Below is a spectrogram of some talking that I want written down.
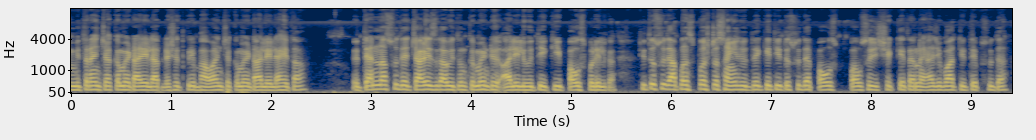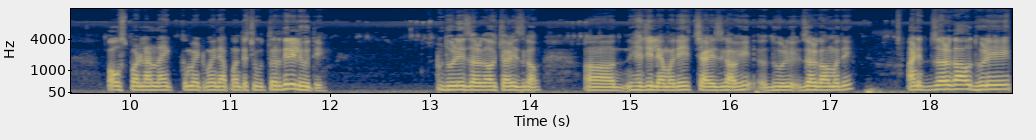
मित्रांच्या कमेंट आलेल्या आपल्या शेतकरी भावांच्या कमेंट आलेल्या आहेत तर त्यांना सुद्धा चाळीस गावीतून कमेंट आलेली होती की पाऊस पडेल का? तिथे सुद्धा आपण स्पष्ट सांगितले होते की तिथे सुद्धा पाऊस पावसाची शक्यता नाही. अजिबात तिथे सुद्धा पाऊस पडला नाही. कमेंटमध्ये आपण त्याचे उत्तर दिलेले होते. धुळे जळगाव चाळीसगाव ह्या जिल्ह्यामध्ये चाळीसगाव हे धुळे जळगावमध्ये. आणि जळगाव धुळे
